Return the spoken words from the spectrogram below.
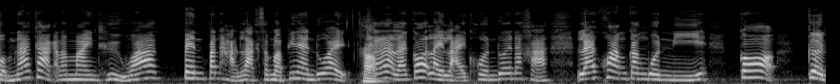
วมหน้ากากอนามัยถือว่าเป็นปัญหาหลักสำหรับพี่แนนด้วยครับอ่าและก็หลาย ๆ คนด้วยนะคะ และความกังวลนี้ก็ เกิด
